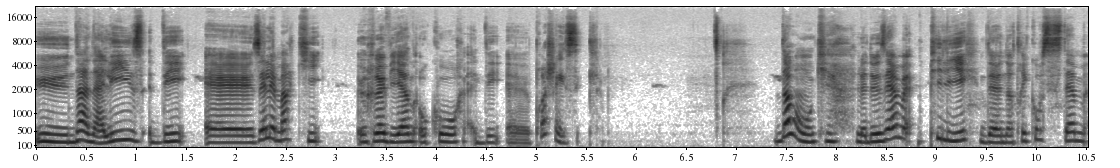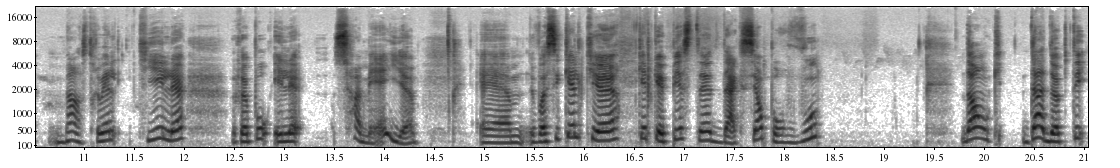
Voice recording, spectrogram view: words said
une analyse des euh, éléments qui reviennent au cours des euh, prochains cycles. Donc, le deuxième pilier de notre écosystème menstruel qui est le repos et le sommeil. Euh, voici quelques, quelques pistes d'action pour vous. Donc, d'adopter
